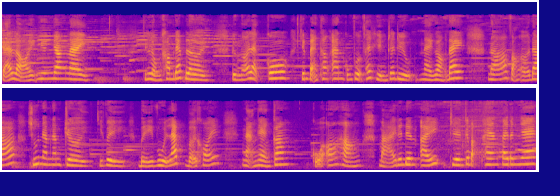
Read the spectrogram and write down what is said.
cả loại nguyên nhân này. Chính luận không đáp lời. Đừng nói là cô, chính bản thân anh cũng vừa phát hiện ra điều này gần đây. Nó vẫn ở đó suốt 5 năm trời, chỉ vì bị vùi lấp bởi khói nặng ngàn cân của oán hận. Mãi đến đêm ấy, trên cái bậc thang Tây Ban Nha,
